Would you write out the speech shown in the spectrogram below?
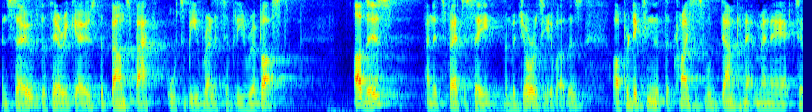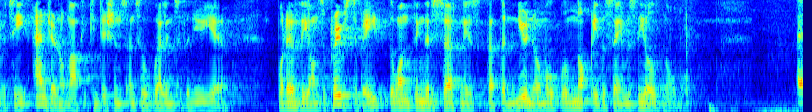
And so, the theory goes, the bounce back ought to be relatively robust. Others, and it's fair to say the majority of others, are predicting that the crisis will dampen M&A activity and general market conditions until well into the new year. Whatever the answer proves to be, the one thing that is certain is that the new normal will not be the same as the old normal. Uh,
